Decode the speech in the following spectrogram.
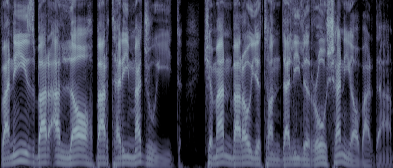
و نیز بر الله برتری مجویید که من برایتان دلیل روشنی آوردم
